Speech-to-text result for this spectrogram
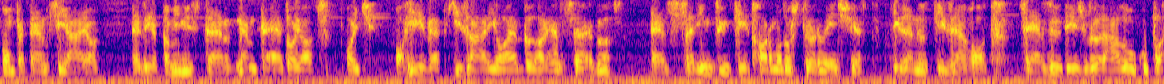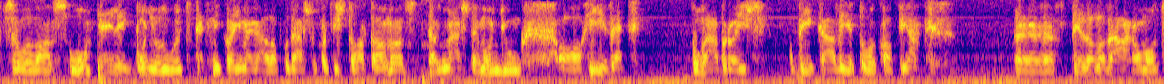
kompetenciája, ezért a miniszter nem tehet olyat, hogy a hévet kizárja ebből a rendszerből. Ez szerintünk kétharmados törvénysért. 15-16 szerződésből álló kupacról van szó. Elég bonyolult technikai megállapodásokat is tartalmaz, de hogy más nem mondjunk, a hévek továbbra is a BKV-tól kapják ö, például az áramot,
